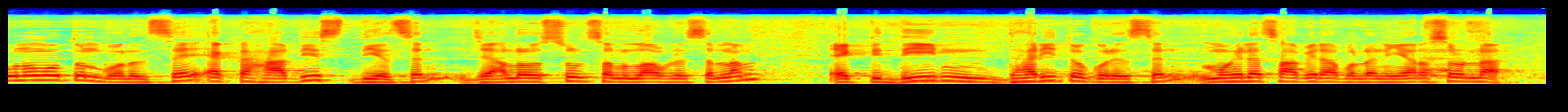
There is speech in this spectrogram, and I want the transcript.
কোনো মতন বলেছে একটা হাদিস দিয়েছেন যে আল্লাহ রসুল সাল্লাহ সাল্লাম একটি দিন ধারিত করেছেন। মহিলা সাবিরা বলেন ইয়া রসুল্লাহ আহ,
